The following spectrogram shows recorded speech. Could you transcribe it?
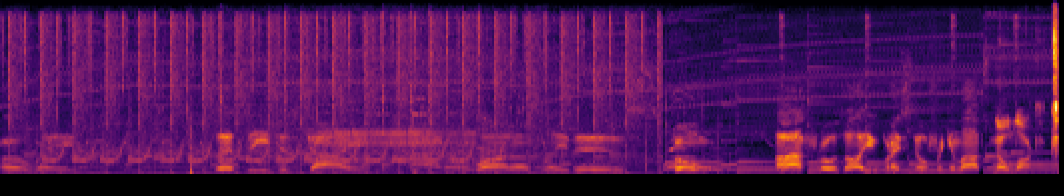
away. Let me just die. I don't wanna play this. Boom. Ah, froze all you, but I still freaking lost. No luck.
